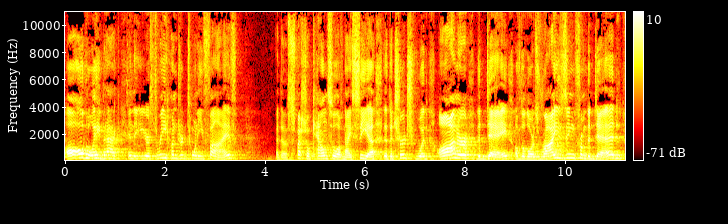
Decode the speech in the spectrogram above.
all the way back in the year 325 the special council of Nicaea that the church would honor the day of the Lord's rising from the dead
